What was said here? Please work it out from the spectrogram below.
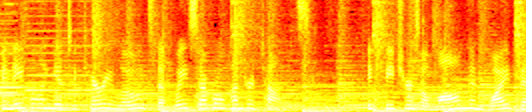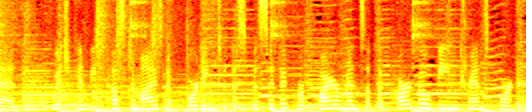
enabling it to carry loads that weigh several hundred tons. It features a long and wide bed, which can be customized according to the specific requirements of the cargo being transported.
